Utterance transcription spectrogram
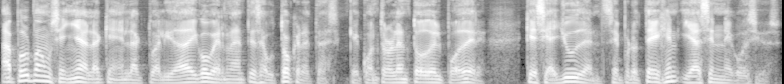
Applebaum señala que en la actualidad hay gobernantes autócratas que controlan todo el poder, que se ayudan, se protegen y hacen negocios.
